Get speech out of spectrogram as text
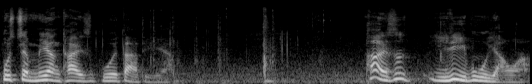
不怎么样，它也是不会大跌呀，它也是屹立不摇啊，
